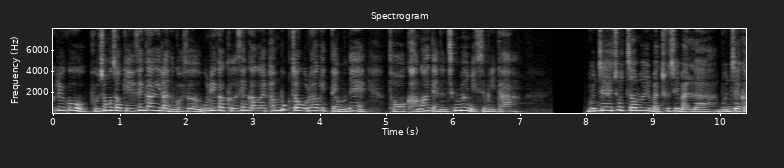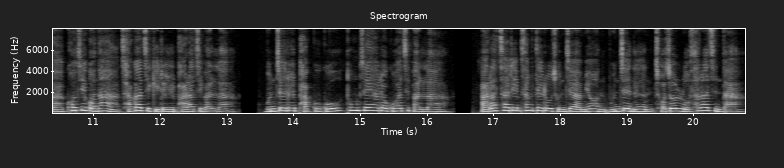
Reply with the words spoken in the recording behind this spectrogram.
그리고 부정적인 생각이라는 것은 우리가 그 생각을 반복적으로 하기 때문에 더 강화되는 측면이 있습니다. 문제에 초점을 맞추지 말라. 문제가 커지거나 작아지기를 바라지 말라. 문제를 바꾸고 통제하려고 하지 말라. 알아차림 상태로 존재하면 문제는 저절로 사라진다.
